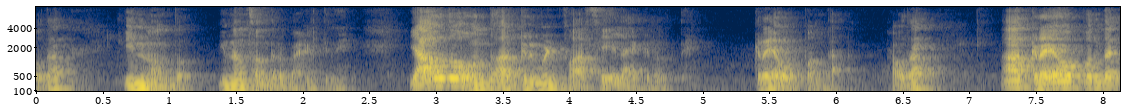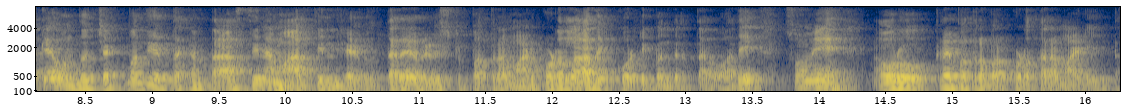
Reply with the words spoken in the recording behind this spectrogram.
ಹೌದಾ? ಇನ್ನೊಂದು ಇನ್ನೊಂದು ಸಂದರ್ಭ ಹೇಳ್ತೀನಿ. ಯಾವುದೋ ಒಂದು ಅಗ್ರಿಮೆಂಟ್ ಫಾರ್ ಸೇಲ್ ಆಗಿರುತ್ತೆ, ಕ್ರಯ ಒಪ್ಪಂದ, ಹೌದಾ? ಆ ಕ್ರಯ ಒಪ್ಪಂದಕ್ಕೆ ಒಂದು ಚೆಕ್ ಬಂದಿರತಕ್ಕಂಥ ಆಸ್ತಿನ ಮಾರ್ತೀನಿ ಅಂತ ಹೇಳಿರ್ತಾರೆ ರಿಜಿಸ್ಟರ್ ಪತ್ರ ಮಾಡಿಕೊಡಲ್ಲ, ಅದಕ್ಕೆ ಕೋರ್ಟಿಗೆ ಬಂದಿರ್ತಾರೆ ಅದೇ ಸ್ವಾಮಿ, ಅವರು ಕ್ರಯ ಪತ್ರ ಬರ್ಕೊಡೋ ಥರ ಮಾಡಿ ಅಂತ.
